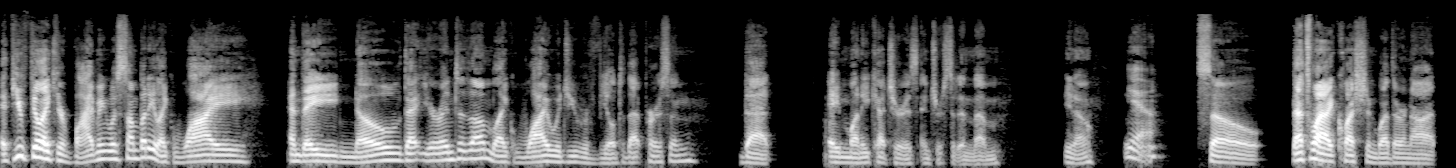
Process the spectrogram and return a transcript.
if you feel like you're vibing with somebody like why and they know that you're into them like why would you reveal to that person that a money catcher is interested in them you know? Yeah. so that's why I question whether or not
